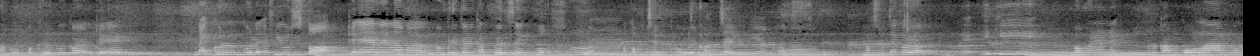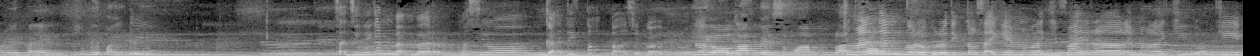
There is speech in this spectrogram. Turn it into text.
aku pegelku kayak dia nek gur golek views tok dia rela memberikan kabar sing hoax ngono aku jan bawa Konten yang hoax. Oh. maksudnya kayak eh, iki umpamanya nek ngerekam kolam ngono ya bae sudah pak iki Sakjane kan Mbak Bar masih yo enggak TikTok tok sih iya kabeh kabeh sih. semua platform Cuman kan guru-guru TikTok saiki emang lagi viral, emang lagi wong ki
